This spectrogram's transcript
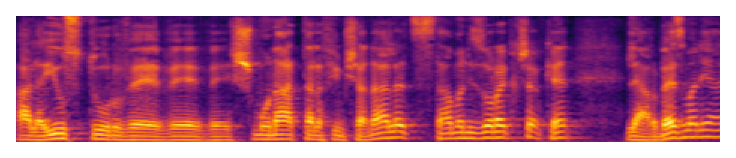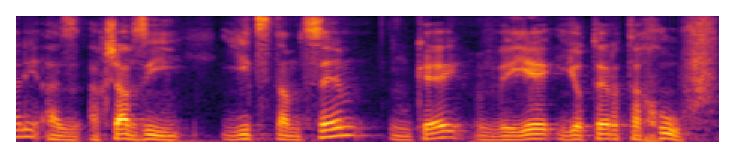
על היוסטור ושמונת אלפים שנה, סתם אני זורק עכשיו, כן? להרבה זמן יעני, אז עכשיו זה יצטמצם, אוקיי? ויהיה יותר תכוף.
